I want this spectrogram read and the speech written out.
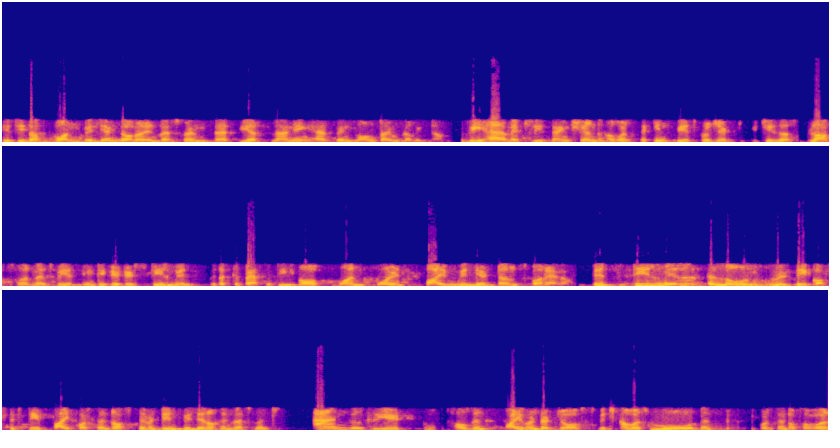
You see, the $1 billion investment that we are planning has been long time coming now. We have actually sanctioned our second phase project, which is a blast furnace based integrated steel mill with a capacity of 1.5 million tons per annum. This steel mill alone will take off 65% of 17 billion of investment and will create 2,500 jobs, which covers more than 50% of our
